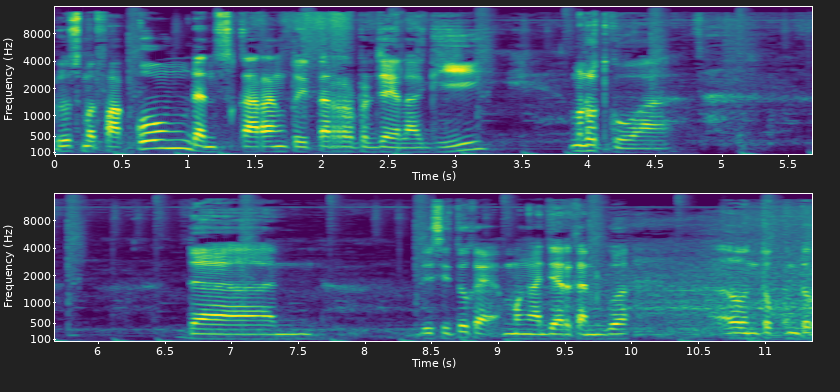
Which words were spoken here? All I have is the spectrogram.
dulu sempat vakum dan sekarang Twitter berjaya lagi menurut gue dan di situ kayak mengajarkan gue uh, untuk untuk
